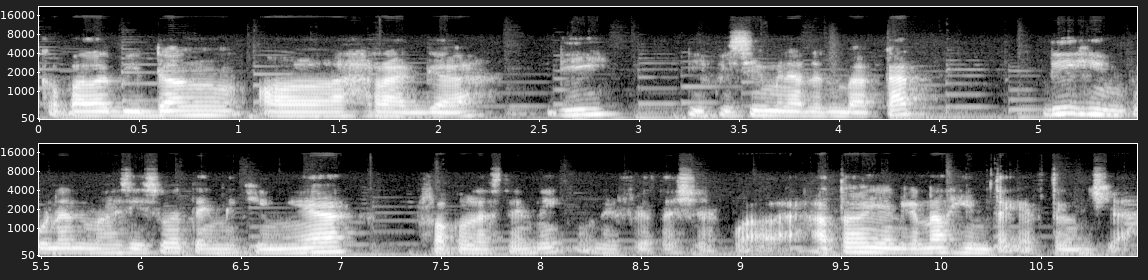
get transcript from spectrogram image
kepala bidang olahraga di Divisi Minat dan Bakat di Himpunan Mahasiswa Teknik Kimia Fakultas Teknik Universitas Syakwala atau yang dikenal Himtek FT Unsyah.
